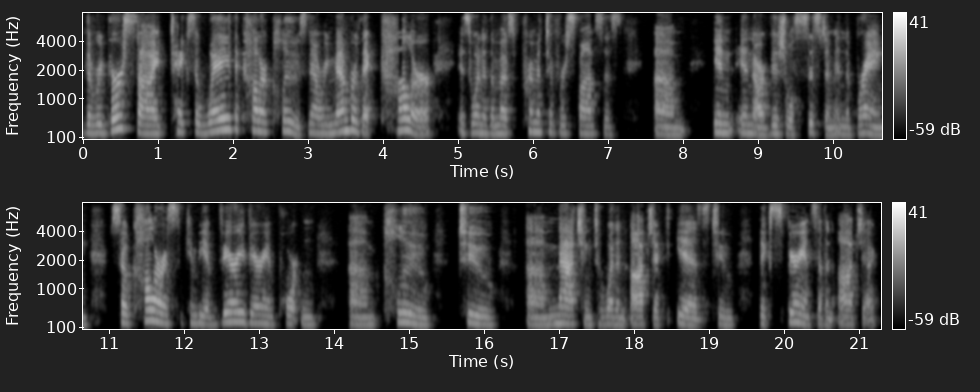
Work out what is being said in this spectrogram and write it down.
the reverse side takes away the color clues now remember that color is one of the most primitive responses um, in in our visual system in the brain so colors can be a very very important um, clue to um, matching to what an object is, to the experience of an object.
